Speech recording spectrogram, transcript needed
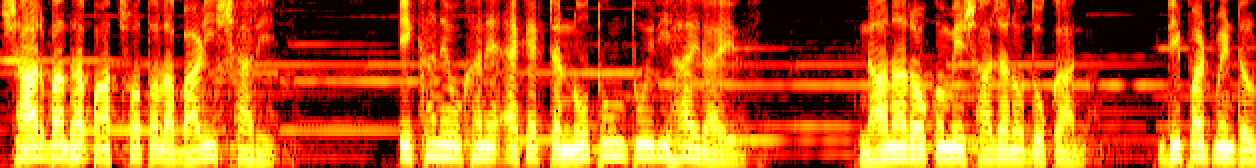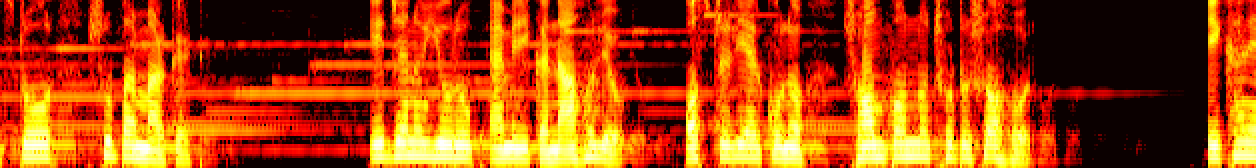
সার বাঁধা পাঁচ ছতলা বাড়ির সারি। এখানে ওখানে এক একটা নতুন তৈরি হাই রাইজ নানা রকমের সাজানো দোকান ডিপার্টমেন্টাল স্টোর সুপারমার্কেট এ যেন ইউরোপ, আমেরিকা না হলেও অস্ট্রেলিয়ার কোনো সম্পন্ন ছোট শহর। এখানে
